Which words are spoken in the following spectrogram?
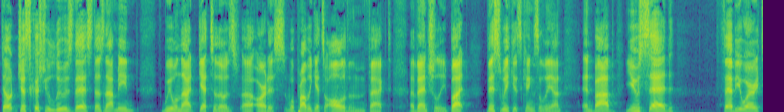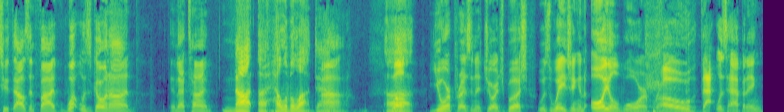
Don't, just because you lose this does not mean we will not get to those uh, artists. We'll probably get to all of them, in fact, eventually. But this week is Kings of Leon. And Bob, you said February 2005. What was going on in that time? Not a hell of a lot, Dan. Ah. Uh, Well, your president, George Bush, was waging an oil war, bro. that was happening.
